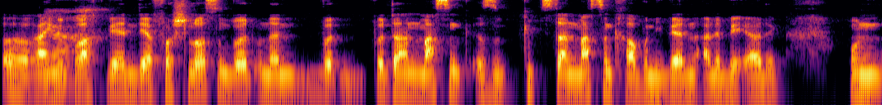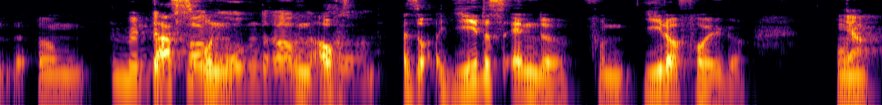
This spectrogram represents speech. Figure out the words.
äh, reingebracht werden, der verschlossen wird und dann wird, wird dann Massen, also gibt's dann Massengrab und die werden alle beerdigt. Und ähm, Mit das Beton und, obendrauf und und auch so. also jedes Ende von jeder Folge. Und Ja.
